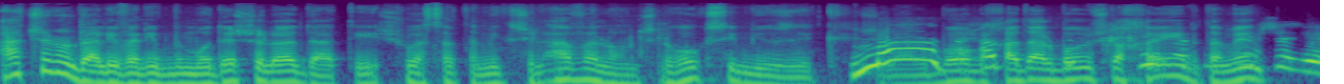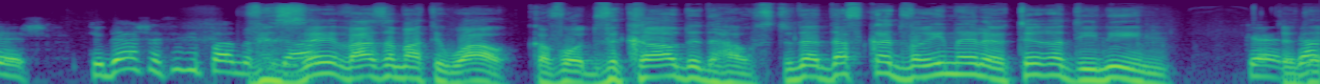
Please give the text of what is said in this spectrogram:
עד שנודע לי, ואני מודה שלא ידעתי, שהוא עשה את המיקס של אבלון, של Roxy Music. של מה? האלבום, זה אחד האלבומים של החיים, אתה מבין? שיש. אתה יודע שעשיתי פעם מחקר. וזה, ואז אמרתי, וואו, כבוד. ו Crowded House, אתה יודע, דווקא הדברים האלה יותר עדינים. כן, גם,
